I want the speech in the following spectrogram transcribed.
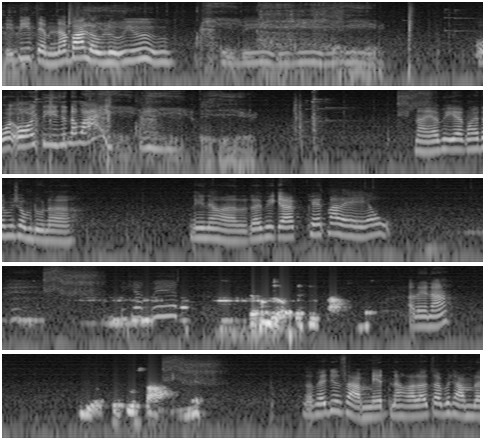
พี่พี่เต็มหน้าบ้านเราหรืออยู่พี่พี่พี่พี่พี่พี่โอ้ยโอ้ยตีฉันทำไม ไหนอะพิกแอคมาให้ท่านผู้ชมดูนะ นี่นะคะเราได้พิกแอคเพชรมาแล้วพิกแอคเพชรแล้วก็เหลือเพชรอยู่สามเม็ดอะไรนะ เหลือเพชรอยู่สามเม็ดเหลือเพชรอยู่สามเม็ดนะคะ แล้วจะไปทำอะไร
